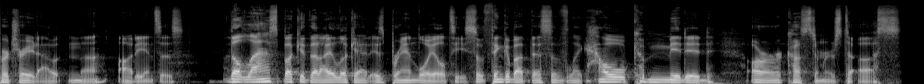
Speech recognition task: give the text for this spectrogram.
portrayed out in the audiences. The last bucket that I look at is brand loyalty. So think about this of like how committed are our customers to us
